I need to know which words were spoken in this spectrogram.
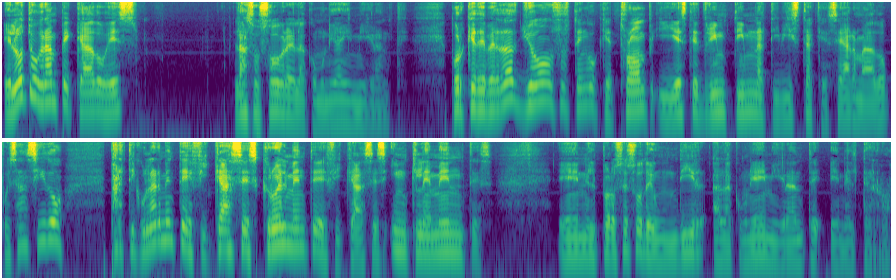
el otro gran pecado es la zozobra de la comunidad inmigrante. Porque de verdad yo sostengo que Trump y este Dream Team nativista que se ha armado, pues han sido particularmente eficaces, cruelmente eficaces, inclementes en el proceso de hundir a la comunidad inmigrante en el terror.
